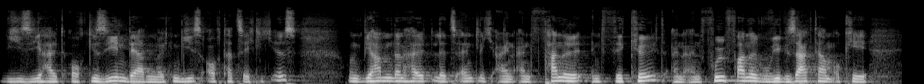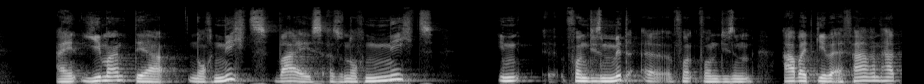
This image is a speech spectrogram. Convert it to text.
wie sie halt auch gesehen werden möchten, wie es auch tatsächlich ist. Und wir haben dann halt letztendlich ein, ein Funnel entwickelt, ein, ein Full Funnel, wo wir gesagt haben, okay, ein, jemand, der noch nichts weiß, also noch nichts in, von diesem Mit, äh, von, von diesem Arbeitgeber erfahren hat,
